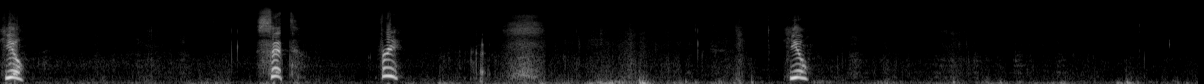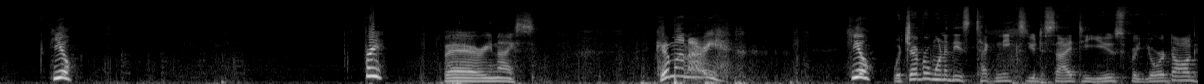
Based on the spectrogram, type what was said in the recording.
Heel. Sit. Free. Good. Heel. Heel. Free. Very nice. Come on, Ari. Heel. Whichever one of these techniques you decide to use for your dog,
